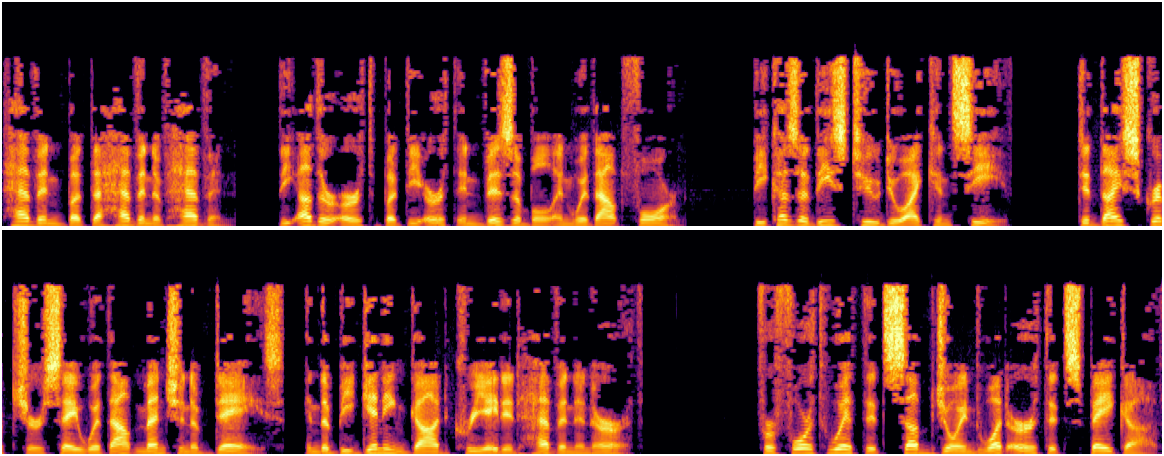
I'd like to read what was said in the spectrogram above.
heaven but the heaven of heaven, the other earth but the earth invisible and without form. Because of these two do I conceive. Did thy scripture say without mention of days, in the beginning God created heaven and earth? For forthwith it subjoined what earth it spake of.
